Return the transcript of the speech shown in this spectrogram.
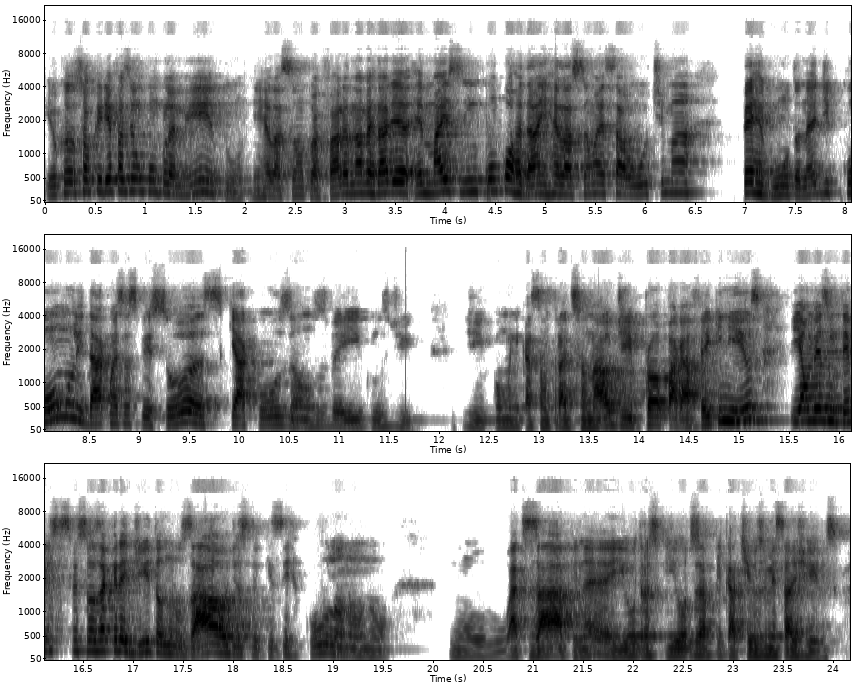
eu só queria fazer um complemento em relação à tua fala. Na verdade, é, é mais em concordar em relação a essa última pergunta, né? De como lidar com essas pessoas que acusam os veículos de, de comunicação tradicional de propagar fake news e, ao mesmo tempo, essas pessoas acreditam nos áudios que circulam no, no, no WhatsApp, né? E, outras, e outros aplicativos mensageiros.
